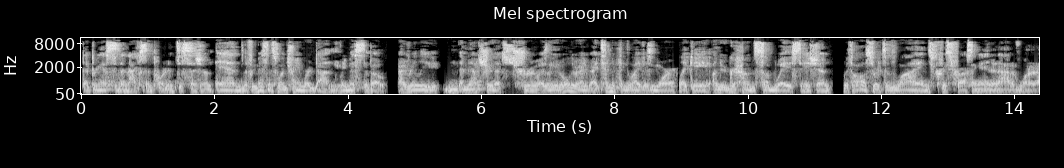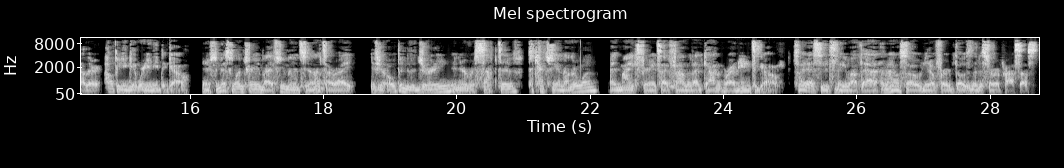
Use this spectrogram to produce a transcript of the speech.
that bring us to the next important decision. And if we miss this one train, we're done. We missed the boat. I really am not sure that's true. As I get older, I, I tend to think life is more like a underground subway station with all sorts of lines crisscrossing in and out of one another, helping you get where you need to go. And if you miss one train by a few minutes, you know, that's all right if you're open to the journey and you're receptive to catching another one, in my experience, I've found that I've gotten where I needed to go. So I ask students to think about that. And I also, you know, for those in the discernment process,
